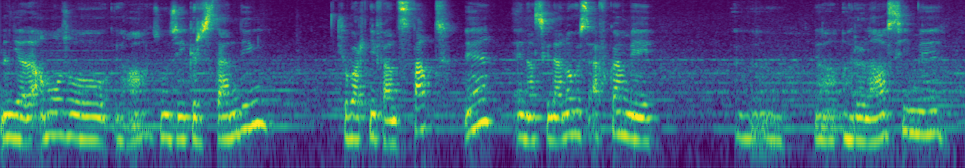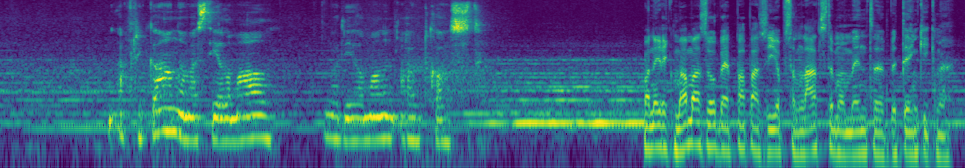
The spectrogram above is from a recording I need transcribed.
En die hadden allemaal zo, ja, zo'n zekere standing. Je wordt niet van de stad. Hè? En als je dan nog eens afkwam met eh, ja, een relatie met een Afrikaan, dan was die helemaal, die helemaal een outcast. Wanneer ik mama zo bij papa zie op zijn laatste momenten, bedenk ik me.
